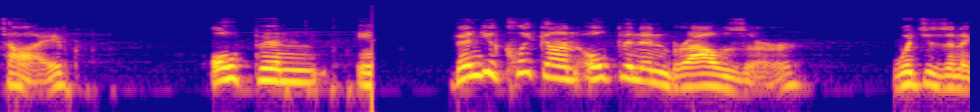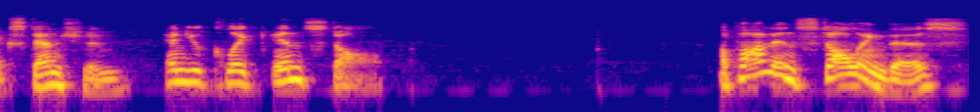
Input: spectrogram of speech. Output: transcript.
type, open then you click on Open in Browser, which is an extension, and you click Install. Upon installing this,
